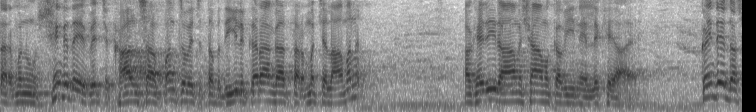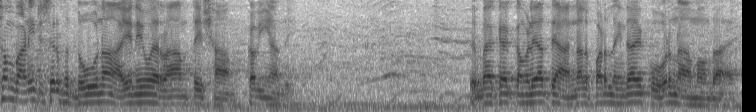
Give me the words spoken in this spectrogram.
ਧਰਮ ਨੂੰ ਸਿੰਘ ਦੇ ਵਿੱਚ, ਖਾਲਸਾ ਪੰਥ ਵਿੱਚ ਤਬਦੀਲ ਕਰਾਂਗਾ, ਧਰਮ ਚਲਾਵਨ। ਅਖੇਰੀ ਰਾਮ ਸ਼ਾਮ ਕਵੀ ਨੇ ਲਿਖਿਆ ਹੈ, ਕਹਿੰਦੇ ਦਸਮ ਬਾਣੀ 'ਚ ਸਿਰਫ ਦੋ ਨਾਂ ਆਏ ਨੇ, ਉਹ ਹੈ ਰਾਮ ਤੇ ਸ਼ਾਮ ਕਵੀਆਂ ਦੇ। ਤੇ ਮੈਂ ਕਿਹਾ, ਕਮਲਿਆ, ਧਿਆਨ ਨਾਲ ਪੜ ਲੈਂਦਾ, ਇੱਕ ਹੋਰ ਨਾਮ ਆਉਂਦਾ ਹੈ।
